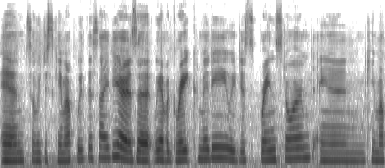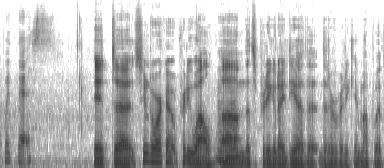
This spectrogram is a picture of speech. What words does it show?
And so we just came up with this idea. Is that we have a great committee. We just brainstormed and came up with this. It uh, seemed to work out pretty well. Um, that's a pretty good idea that, that everybody came up with.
